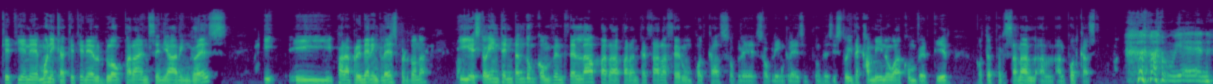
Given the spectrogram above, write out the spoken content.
que tiene, Mónica, que tiene el blog para enseñar inglés y, y para aprender inglés, perdona. Y estoy intentando convencerla para, para empezar a hacer un podcast sobre, sobre inglés. Entonces, estoy de camino a convertir otra persona al, al- al podcast. Muy bien.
